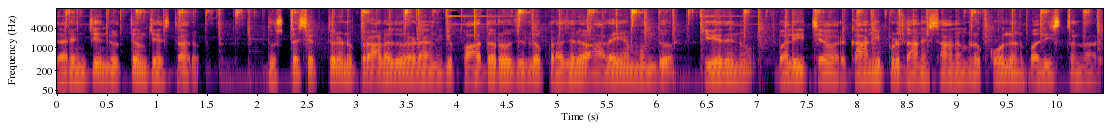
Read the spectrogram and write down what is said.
ధరించి నృత్యం చేస్తారు. దుష్టశక్తులను ప్రాలదూరడానికి పాత రోజుల్లో ప్రజలు ఆలయం ముందు గేదెను బలి ఇచ్చేవారు. కానీ ఇప్పుడు దాని స్థానంలో కోళ్ళను బలి ఇస్తున్నారు.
